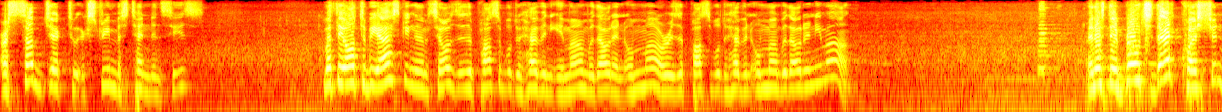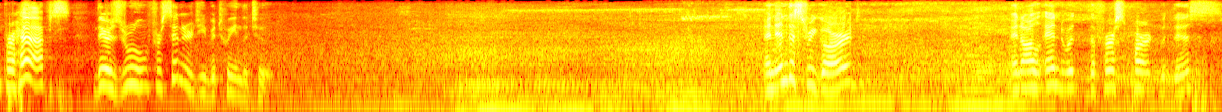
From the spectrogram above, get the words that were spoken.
are subject to extremist tendencies. But they ought to be asking themselves is it possible to have an imam without an ummah, or is it possible to have an ummah without an imam? And if they broach that question, perhaps there's room for synergy between the two. And in this regard, and I'll end with the first part with this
